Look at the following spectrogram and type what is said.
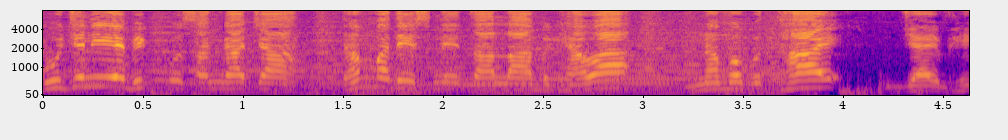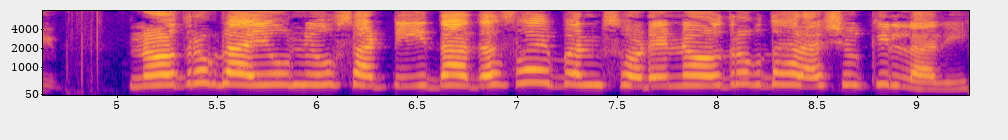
पूजनीय भिक्खू संघाच्या धम्मदेशनेचा लाभ घ्यावा. नमबुद्धाय. जय भीम. नळदुर्ग लाईव्ह न्यूजसाठी दादासाहेब बनसोडे नळदुर्ग धाराशिव किल्लारी.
